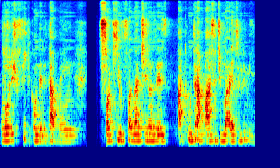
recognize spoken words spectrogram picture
glorifica quando ele está bem. Só que o fanatismo às vezes ultrapassa demais o limite.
